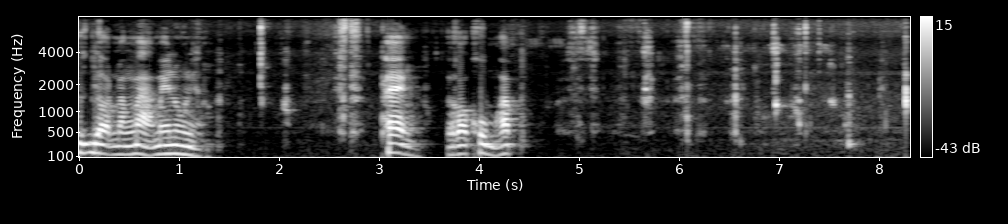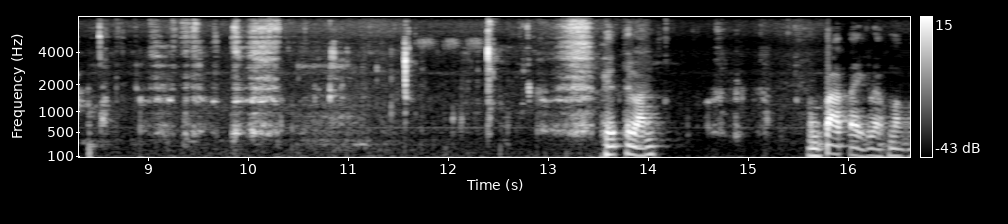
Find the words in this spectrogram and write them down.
สุดยอดมาก ๆ เมนูเนี่ย แพงแล้วก็คุ้มครับ เพชรทีหลังน้ำตาแตกแล้วมั้ง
